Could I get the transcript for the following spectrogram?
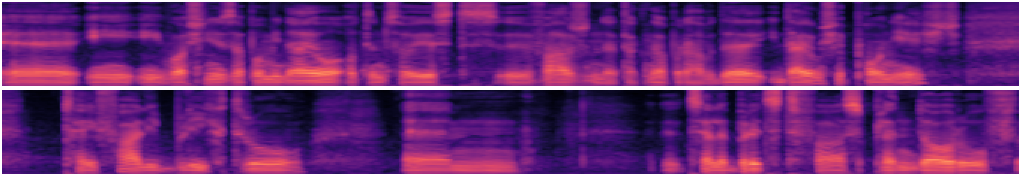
e, i, i właśnie zapominają o tym, co jest e, ważne tak naprawdę i dają się ponieść tej fali blichtru, celebryctwa, splendorów.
